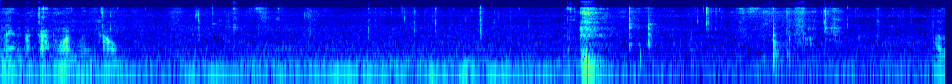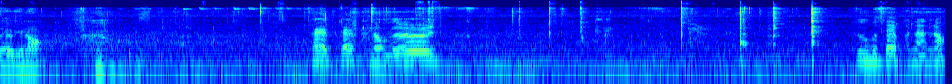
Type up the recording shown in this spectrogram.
แม่นอากาศร้อนเหมือนเอ้า มาเลยพี่น้องแซ่บแซ่บพี่น้องเอ้ย คือว่าแซ่บขนาดเนาะ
